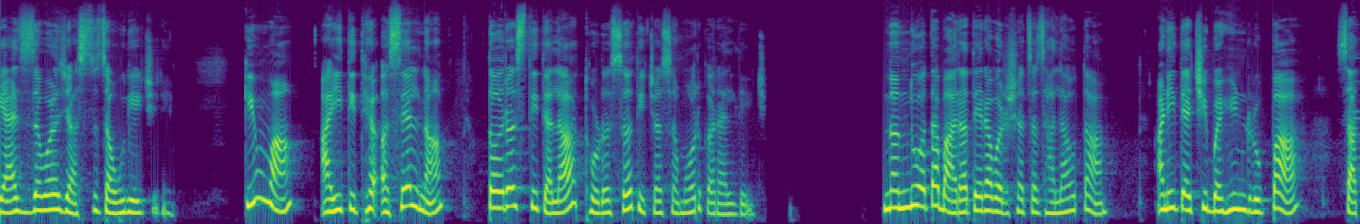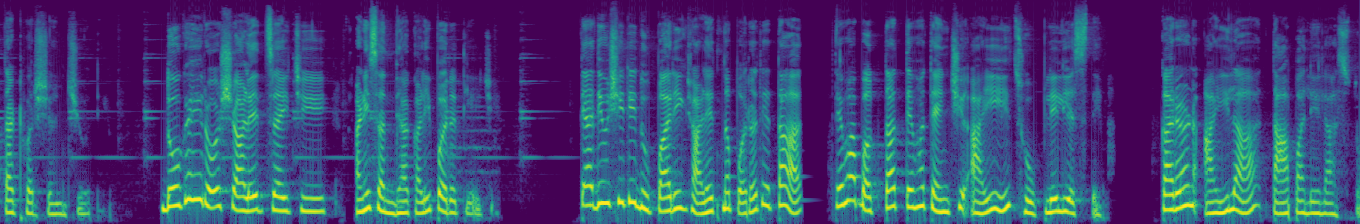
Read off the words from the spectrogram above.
गॅसजवळ जास्त जाऊ द्यायची नाही. किंवा आई तिथे असेल ना तरच ती त्याला थोडंसं तिच्यासमोर करायला द्यायची. नंदू आता बारा तेरा वर्षाचा झाला होता आणि त्याची बहीण रुपा सात आठ वर्षांची होती. दोघंही रोज शाळेत जायची आणि संध्याकाळी परत यायची. त्या दिवशी ती दुपारी शाळेतनं परत येतात तेव्हा बघतात तेव्हा त्यांची आई झोपलेली असते. कारण आईला ताप आलेला असतो.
